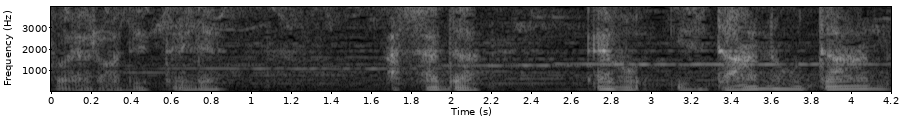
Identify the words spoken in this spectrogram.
tvoje roditelje, a sada, evo, iz dana u dan,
